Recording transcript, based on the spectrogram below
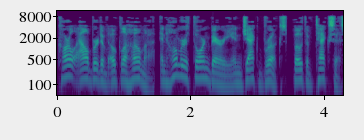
Carl Albert of Oklahoma, and Homer Thornberry and Jack Brooks, both of Texas.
